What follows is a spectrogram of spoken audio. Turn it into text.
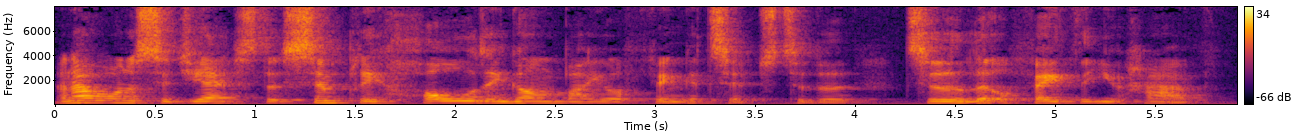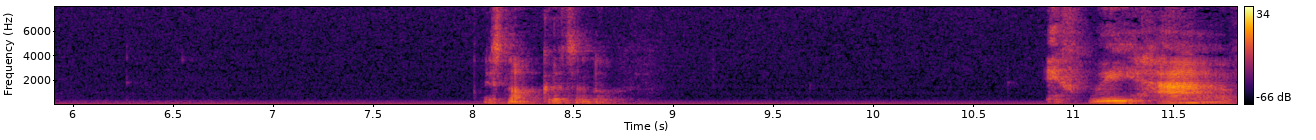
And I want to suggest that simply holding on by your fingertips to the, to the little faith that you have is not good enough if we have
